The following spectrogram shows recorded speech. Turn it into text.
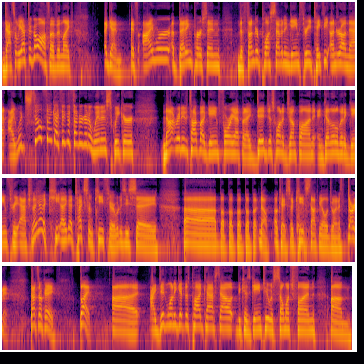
that's what we have to go off of. And like again, if I were a betting person, the Thunder plus seven in game three, take the under on that. I would still think I think the Thunder are going to win in a squeaker. Not ready to talk about game four yet, but I did just want to jump on and get a little bit of game three action. I got a key, I got a text from Keith here. What does he say? Uh, but but but but but no. Okay, so Keith's not gonna be able to join us. Darn it. That's okay. But uh, I did want to get this podcast out because game two was so much fun. Um,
